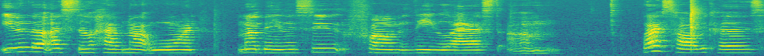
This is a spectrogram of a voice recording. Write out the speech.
Even though I still have not worn my bathing suit from the last um, last haul because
